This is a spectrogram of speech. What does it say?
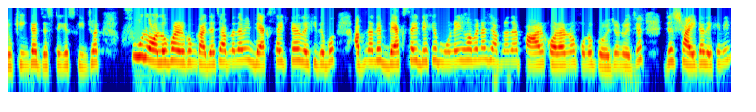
লুকিংটা জাস্ট থেকে স্ক্রিনশট ফুল অল ওভার এরকম কাজ আছে। আপনাদের আমি ব্যাক সাইডটাও দেখিয়ে দেবো। আপনাদের ব্যাক সাইড দেখে মনেই হবে না যে আপনাদের পার করানোর কোনো প্রয়োজন রয়েছে। জাস্ট শাড়িটা দেখে নিন।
